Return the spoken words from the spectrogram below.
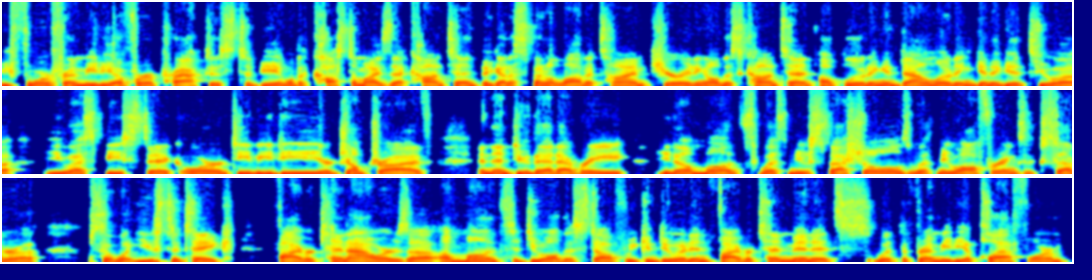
before friend media for a practice to be able to customize that content they got to spend a lot of time curating all this content uploading and downloading getting it to a usb stick or dvd or jump drive and then do that every you know month with new specials with new offerings etc so what used to take five or 10 hours a, a, month to do all this stuff, we can do it in five or 10 minutes with the Friend Media platform.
